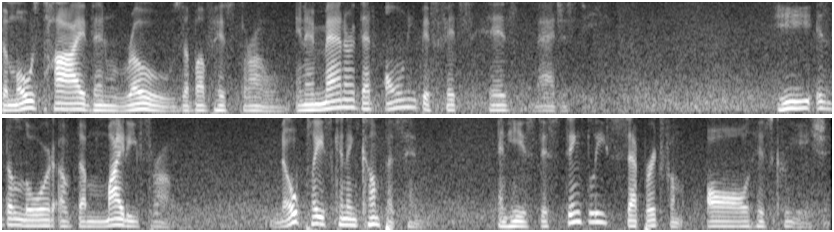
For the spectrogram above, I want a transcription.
The Most High then rose above His throne in a manner that only befits His majesty. He is the Lord of the mighty throne. No place can encompass him, and he is distinctly separate from all his creation.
